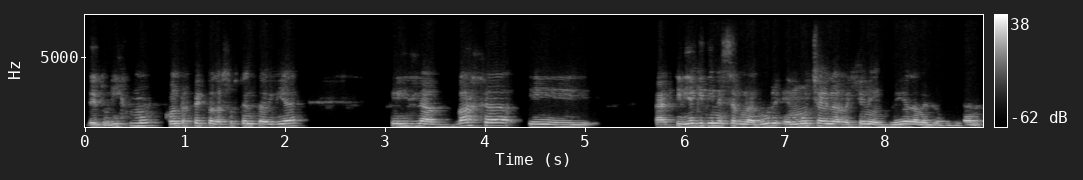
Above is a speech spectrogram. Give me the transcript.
de turismo con respecto a la sustentabilidad es la baja eh, actividad que tiene Cernatur en muchas de las regiones, incluida la metropolitana.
